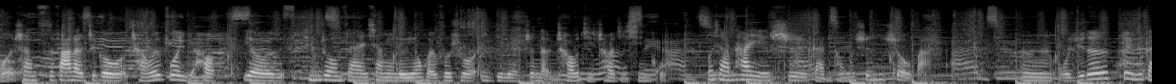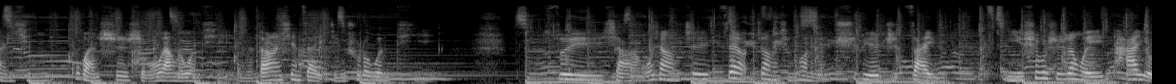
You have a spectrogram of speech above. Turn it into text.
我上次发了这个长微博以后，有听众在下面留言回复说，异地恋真的超级超级辛苦。我想他也是感同身受吧。嗯，我觉得对于感情，不管是什么样的问题，你们当然现在已经出了问题。所以想，我想这这样这样的情况里面，区别只在于你是不是认为他有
